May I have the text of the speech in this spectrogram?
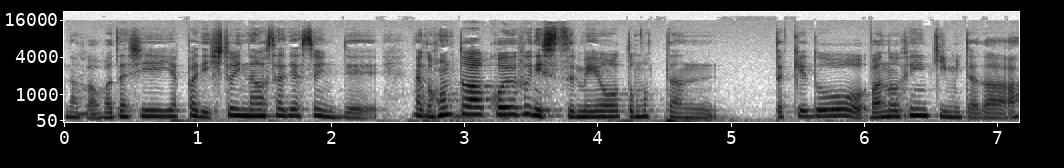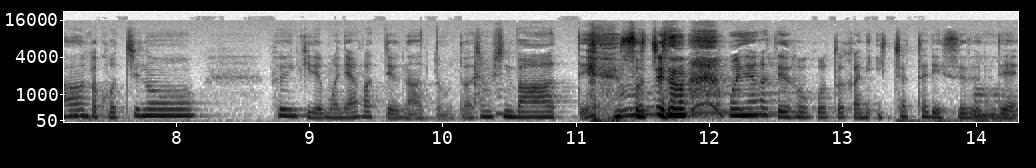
なんか私やっぱり人に流されやすいんでなんか本当はこういうふうに進めようと思ったんだけど場の雰囲気見たらあーなんかこっちの雰囲気で盛り上がってるなと思って私もバーってそっちの盛り上がってる方向とかに行っちゃったりするんで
